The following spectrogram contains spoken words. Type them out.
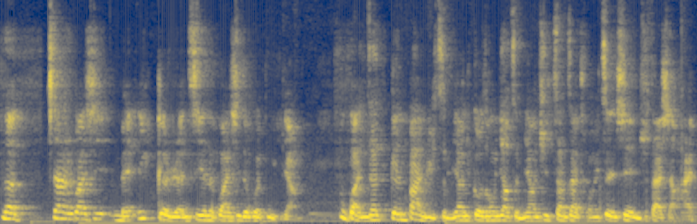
那家人关系每一个人之间的关系都会不一样，不管你在跟伴侣怎么样去沟通，要怎么样去站在同一阵线去带小孩，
